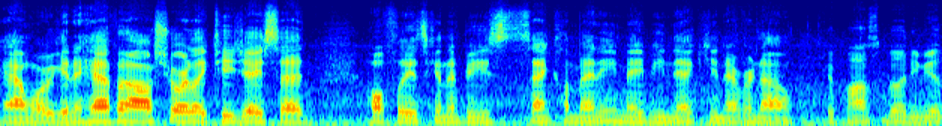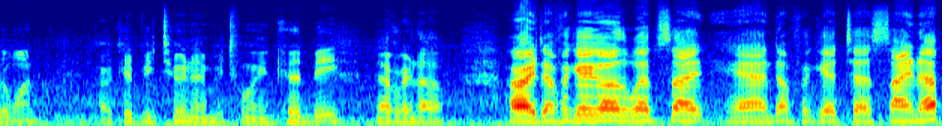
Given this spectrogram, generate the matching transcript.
and we're going to have it offshore, like TJ said. Hopefully, it's going to be San Clemente, maybe Nick, you never know. Good possibility of either one. Or it could be tuna in between. Could be. Never know. All right, don't forget to go to the website and don't forget to sign up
